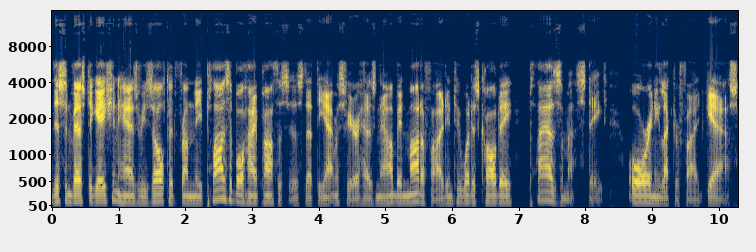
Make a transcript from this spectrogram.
This investigation has resulted from the plausible hypothesis that the atmosphere has now been modified into what is called a plasma state, or an electrified gas.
